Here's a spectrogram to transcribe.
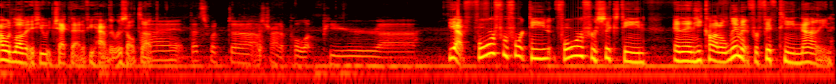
I would love it if you would check that if you have the results up. I, that's what uh, I was trying to pull up here. Uh, Yeah, four for 14, four for 16, and then he caught a limit for 15 9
